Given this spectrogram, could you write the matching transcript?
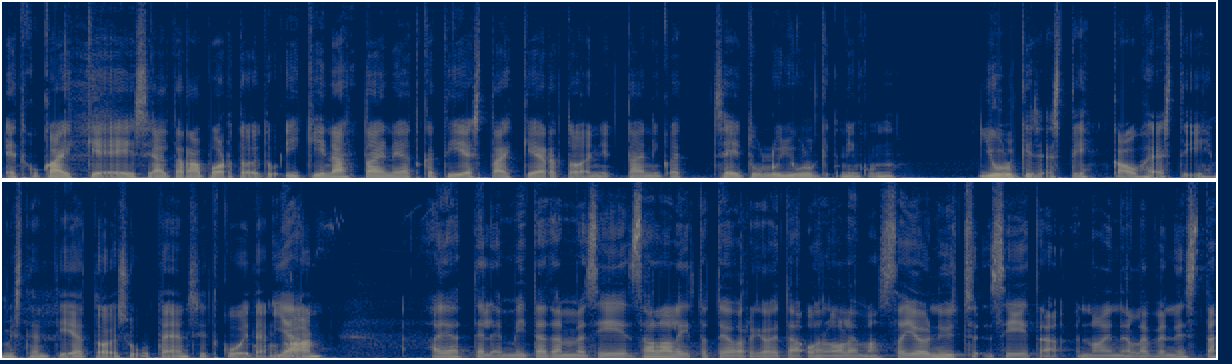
että kun kaikki ei sieltä raportoitu ikinä, tai ne, jotka ties tai kertoi, niin, tai niin kuin, että se ei tullut julki, niin kuin, julkisesti kauheasti ihmisten tietoisuuteen sitten kuitenkaan. Ja ajattele, mitä tämmöisiä salaliittoteorioita on olemassa jo nyt siitä 9-11,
